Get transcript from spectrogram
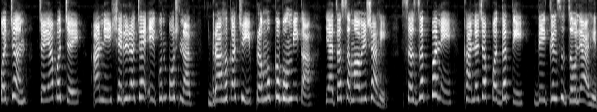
पचन चयापचय आणि शरीराच्या एकूण पोषणात ग्राहकाची प्रमुख भूमिका याचा समावेश आहे. सजगपणे खाण्याच्या पद्धती देखील सुचवल्या आहेत.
